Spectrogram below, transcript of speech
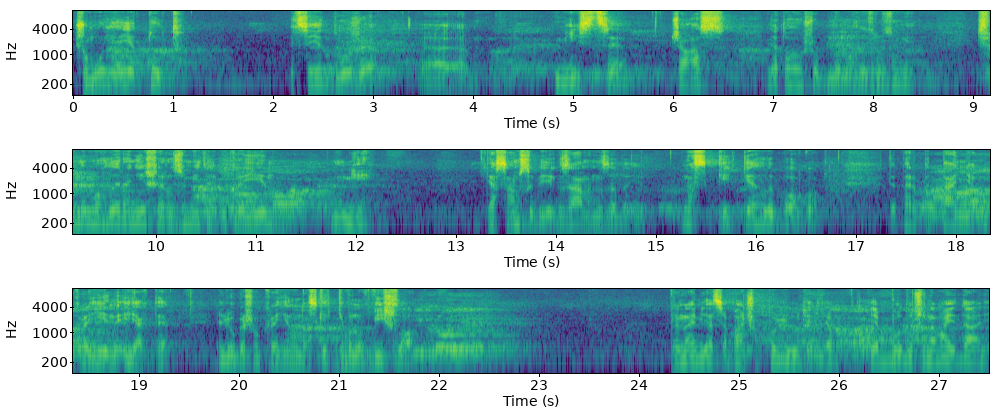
Чому я є тут? І це є дуже е, місце, час для того, щоб ми могли зрозуміти. Чи ми могли раніше розуміти Україну? Ні. Я сам собі екзамен задаю. Наскільки глибоко тепер питання України і як ти любиш Україну, наскільки воно ввійшло? Принаймні я це бачу по людях. Я, я будучи на Майдані,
